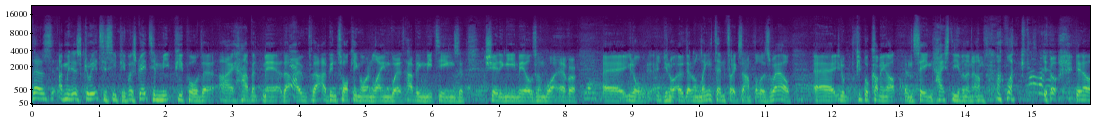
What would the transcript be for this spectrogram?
there's. I mean, it's great to see people. It's great to meet people that I haven't met, that Yeah. I've that I've been talking online with, having meetings, and sharing emails and whatever. Uh, you know, you know, out there on LinkedIn, for example, as well. Uh, you know, people coming up and saying hi, Stephen, and I'm, I'm like, you know, you know.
